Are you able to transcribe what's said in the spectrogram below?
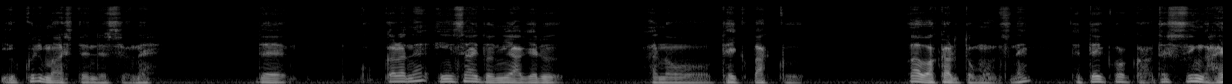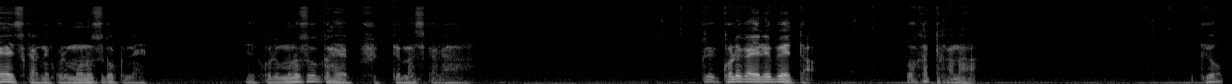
ゆっくり回してんですよね。でこっからねインサイドに上げるあのテイクバックは分かると思うんですね。でテイクバックは私スイング速いですからねこれものすごくね。これものすごく速く振ってますから。でこれがエレベーター。分かったかな？いくよ。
